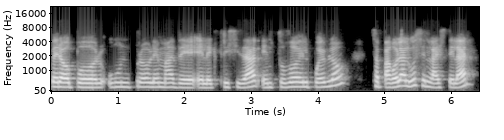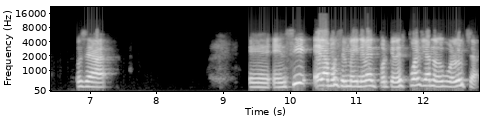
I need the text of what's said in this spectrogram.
pero por un problema de electricidad en todo el pueblo, se apagó la luz en la estelar. O sea, eh, en sí éramos el main event, porque después ya no hubo lucha.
